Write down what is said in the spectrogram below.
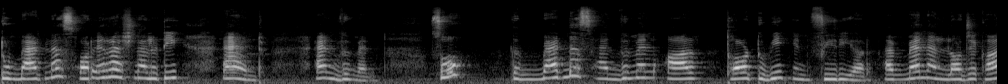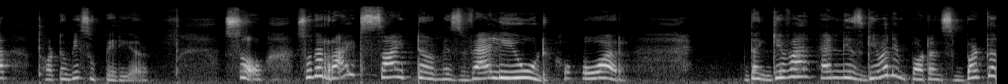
to madness or irrationality and and women. So the madness and women are thought to be inferior and men and logic are thought to be superior so so the right side term is valued over the given and is given importance but the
